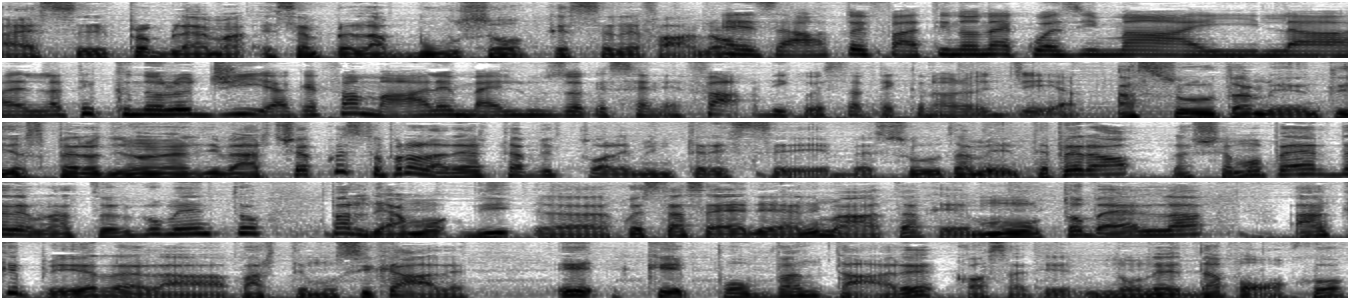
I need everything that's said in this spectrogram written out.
a essere il problema è sempre l'abuso che se ne fa, no? Esatto, infatti non è quasi mai la, la, tecnologia che fa male, ma è l'uso che se ne fa di questa tecnologia. Assolutamente, io spero di non arrivarci a questo, però la realtà virtuale mi interesserebbe assolutamente. Però lasciamo perdere un altro argomento, parliamo di eh, questa serie animata che è molto bella anche per la parte musicale e che può vantare, cosa che non è da poco,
